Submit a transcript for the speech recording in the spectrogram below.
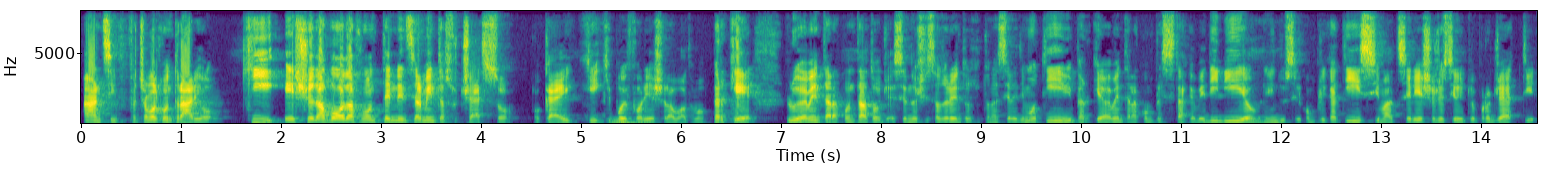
anzi facciamo al contrario, chi esce da Vodafone tendenzialmente ha successo ok? Chi, chi poi mm. fuoriesce da Vodafone. Perché lui ovviamente ha raccontato, essendoci stato dentro, tutta una serie di motivi, perché ovviamente la complessità che vedi lì è un'industria complicatissamente, se riesci a gestire i tuoi progetti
